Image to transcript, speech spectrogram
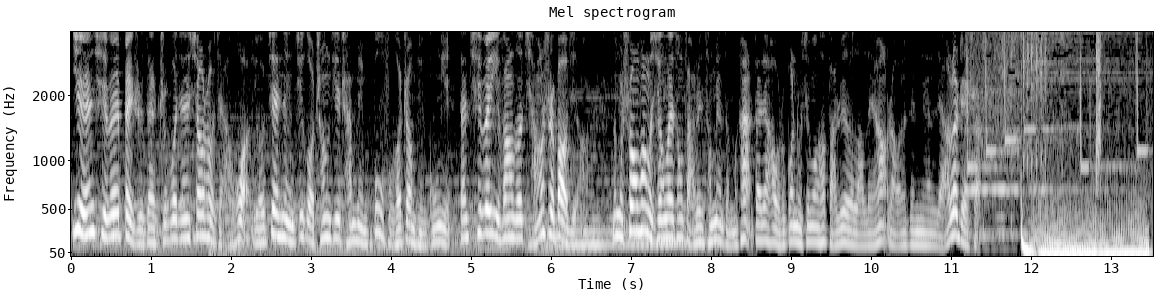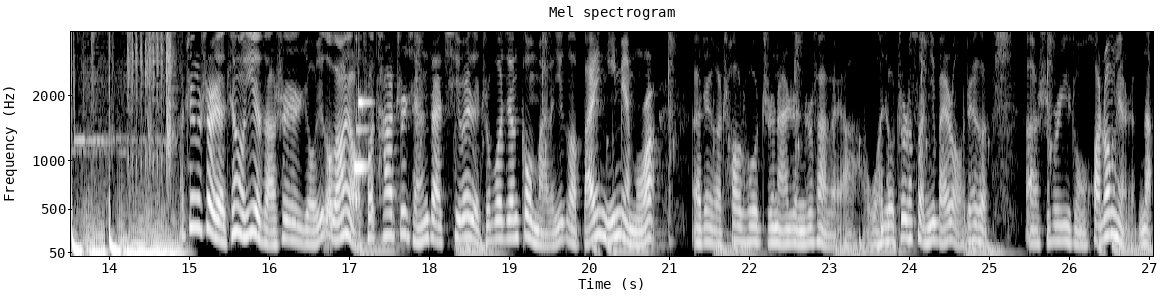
艺人戚薇被指在直播间销售假货，有鉴定机构称其产品不符合正品工艺，但戚薇一方则强势报警。那么双方的行为从法律层面怎么看？大家好，我是关注新闻和法律的老梁，让我来跟您聊聊这事儿。啊，这个事儿也挺有意思啊，是有一个网友说他之前在戚薇的直播间购买了一个白泥面膜。呃，这个超出直男认知范围啊，我就知道蒜泥白肉这个，啊，是不是一种化妆品什么的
